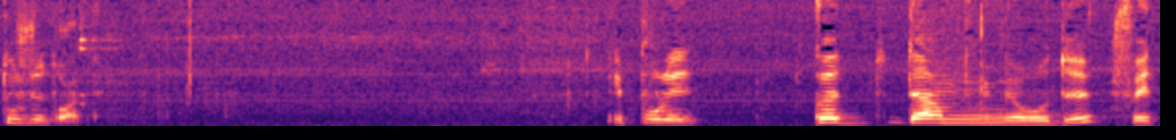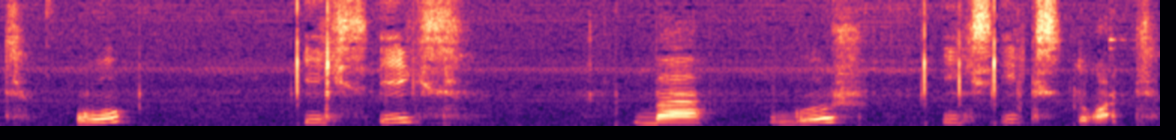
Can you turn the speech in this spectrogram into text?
touche de droite. Et pour les codes d'armes numéro 2, vous faites haut, XX, bas, gauche, XX, droite.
